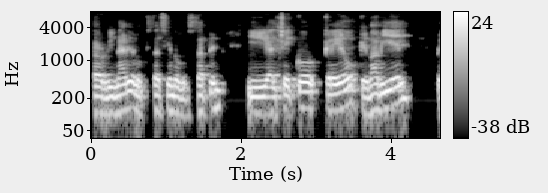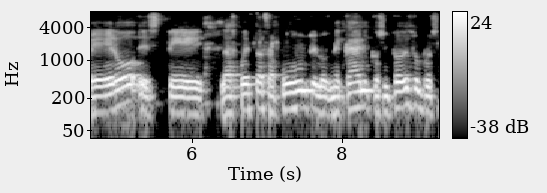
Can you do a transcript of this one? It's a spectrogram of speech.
extraordinario lo que está haciendo Verstappen. Y al Checo creo que va bien, pero este, las puestas a punto y los mecánicos y todo eso, pues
